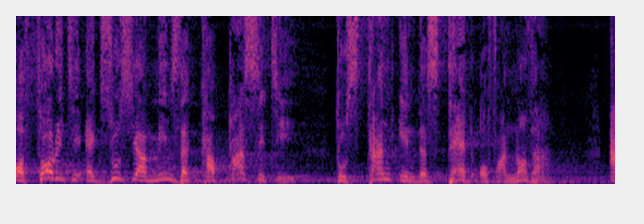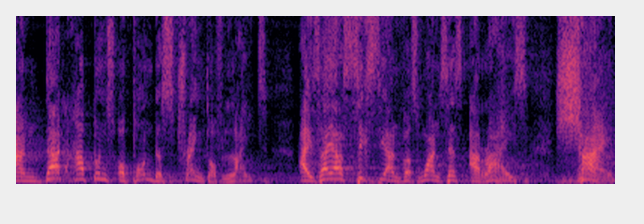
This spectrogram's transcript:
Authority, exousia, means the capacity to stand in the stead of another. And that happens upon the strength of light. Isaiah 60 and verse 1 says, Arise, shine,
